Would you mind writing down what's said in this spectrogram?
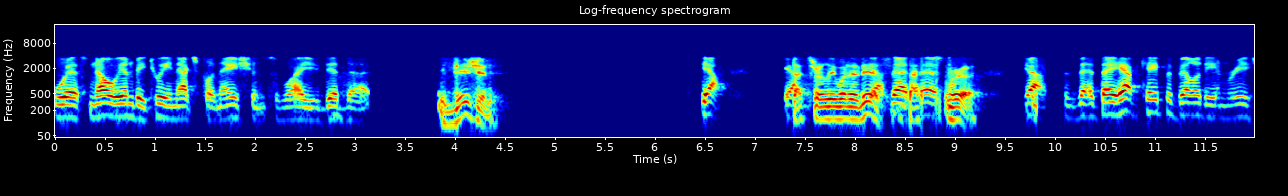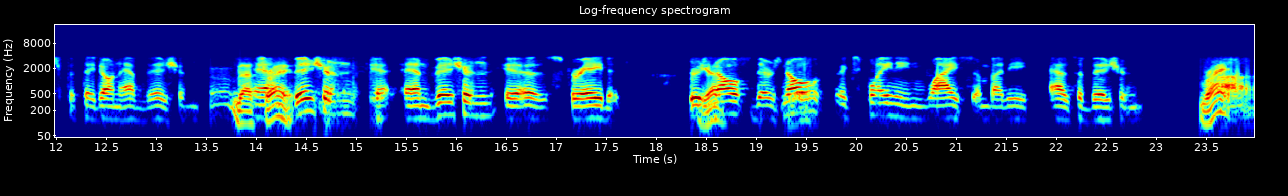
with no in between explanations of why you did that. Vision. Yeah, Yeah. That's really what it is. Yeah, that- that's that- re- yeah, that they have capability and reach, but they don't have vision. that's and right. Vision and vision is created. There's Yeah. no there's no explaining why somebody has a vision. right. Uh,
